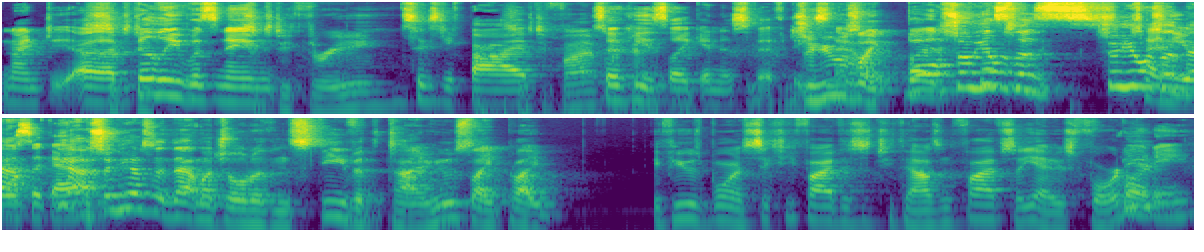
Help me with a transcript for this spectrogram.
90. Uh, 60 Billy was named 63. 65, 65? so Okay. he's like in his 50s. So he was now. like, well, so he wasn't, was so he wasn't that, ago. yeah, so he wasn't that much older than Steve at the time. He was like probably if he was born in 65, this is 2005. So yeah, he was 40. 40.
